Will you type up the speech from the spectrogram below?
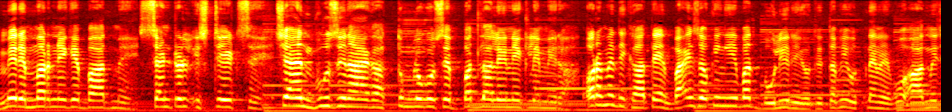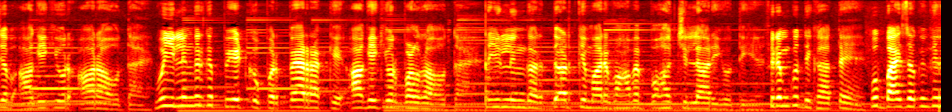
मेरे मरने के बाद में सेंट्रल स्टेट से चैन वूजिन आएगा तुम लोगों से बदला लेने के लिए मेरा। और हमें दिखाते हैं, बाई जॉकिंग ये बात बोली रही होती तभी उतने में वो आदमी जब आगे की ओर आ रहा होता है वो युलिंगर के पेट के ऊपर पैर रख के आगे की ओर बढ़ रहा होता है। युलिंगर दर्द के मारे वहाँ पे बहुत चिल्ला रही होती है। फिर हमको दिखाते हैं, वो बाई जॉकिंग के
